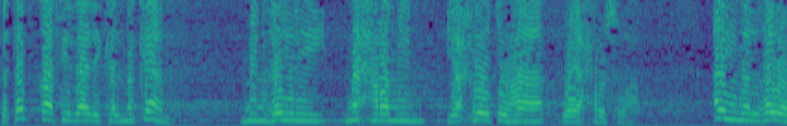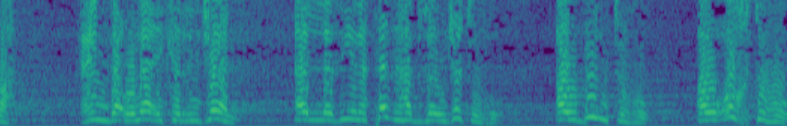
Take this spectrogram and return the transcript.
فتبقى في ذلك المكان من غير محرم يحوطها ويحرسها. أين الغيرة عند أولئك الرجال الذين تذهب زوجته أو بنته أو أخته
